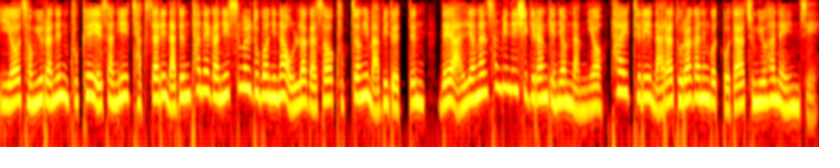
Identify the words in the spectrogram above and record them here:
이어 정유라는 국회 예산이 작살이 나든 탄핵안이 22번이나 올라가서 국정이 마비됐든 내 알량한 선민의식이란 개념 남녀 타이틀이 날아 돌아가는 것보다 중요한 애인지.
